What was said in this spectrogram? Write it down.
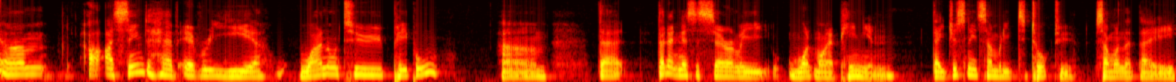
Um, I seem to have every year one or two people um, that they don't necessarily want my opinion. They just need somebody to talk to, someone that they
